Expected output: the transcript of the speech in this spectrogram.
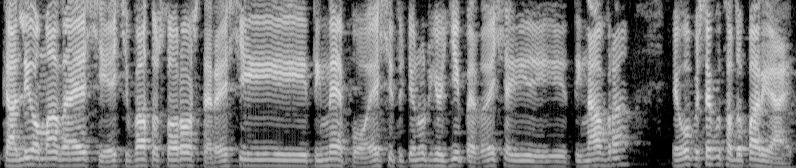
καλή ομάδα έχει, έχει βάθος στο ρόστερ, έχει την ΕΠΟ, έχει το καινούριο γήπεδο, έχει την Άβρα, εγώ πιστεύω ότι θα το πάρει η ΑΕΚ.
